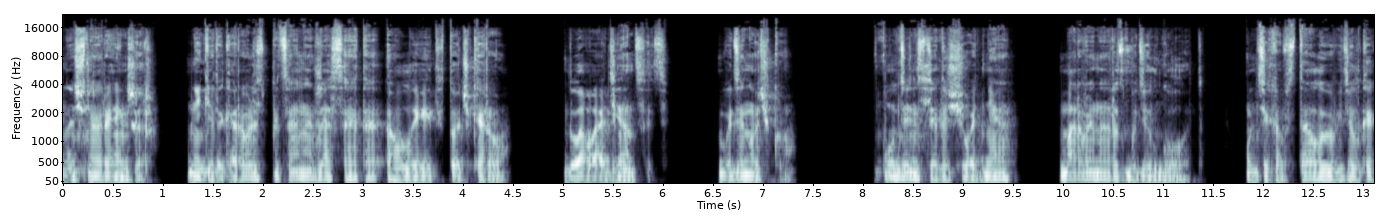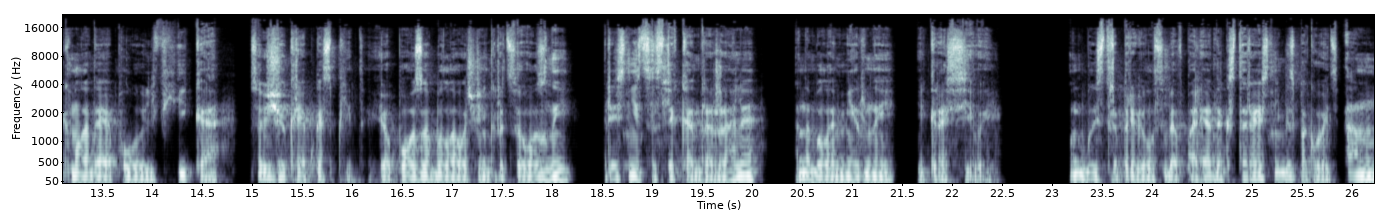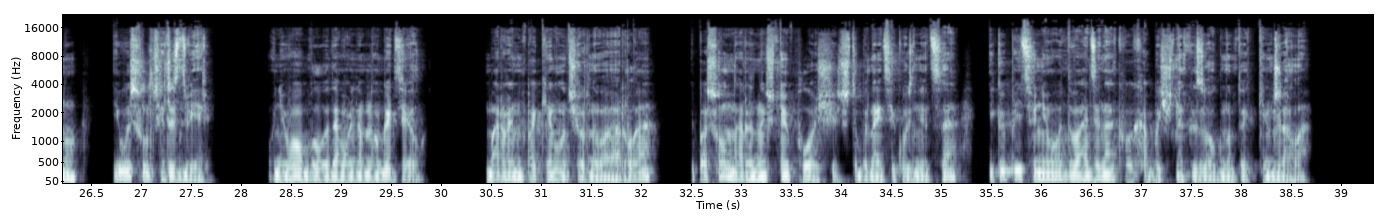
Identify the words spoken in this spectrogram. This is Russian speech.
Ночной рейнджер. Никита Король специально для сайта aulade.ru. Глава 11. В одиночку. В полдень следующего дня Марвина разбудил голод. Он тихо встал и увидел, как молодая полуэльфийка все еще крепко спит. Ее поза была очень грациозной, ресницы слегка дрожали, она была мирной и красивой. Он быстро привел себя в порядок, стараясь не беспокоить Анну, и вышел через дверь. У него было довольно много дел. Марвин покинул Черного Орла и пошел на рыночную площадь, чтобы найти кузнеца и купить у него два одинаковых обычных изогнутых кинжала.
